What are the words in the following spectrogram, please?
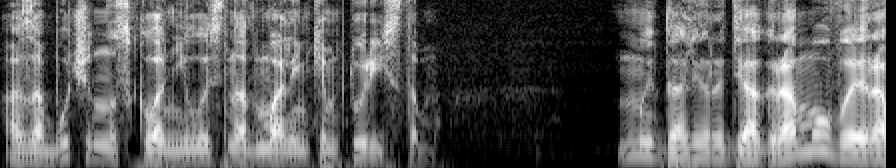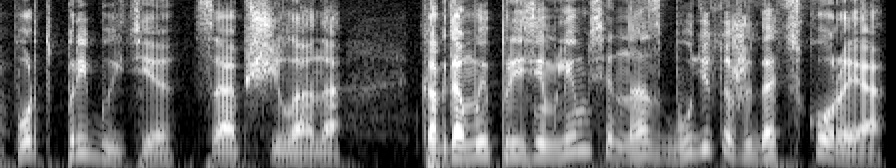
озабоченно склонилась над маленьким туристом. «Мы дали радиограмму в аэропорт прибытия», — сообщила она. «Когда мы приземлимся, нас будет ожидать скорая.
